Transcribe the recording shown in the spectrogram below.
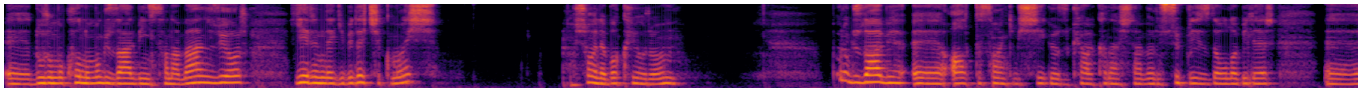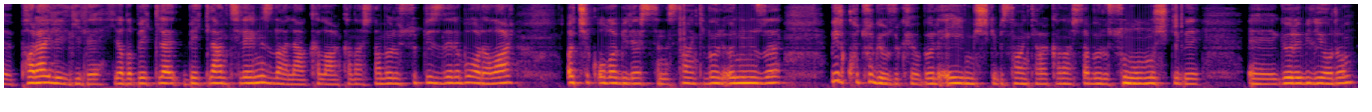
e, durumu, konumu güzel bir insana benziyor. Yerinde gibi de çıkmış. Şöyle bakıyorum. Böyle güzel bir e, altta sanki bir şey gözüküyor arkadaşlar. Böyle sürpriz de olabilir. E, parayla ilgili ya da bekle, beklentilerinizle alakalı arkadaşlar. Böyle sürprizlere bu aralar açık olabilirsiniz. Sanki böyle önünüze bir kutu gözüküyor. Böyle eğilmiş gibi sanki arkadaşlar böyle sunulmuş gibi e, görebiliyorum.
